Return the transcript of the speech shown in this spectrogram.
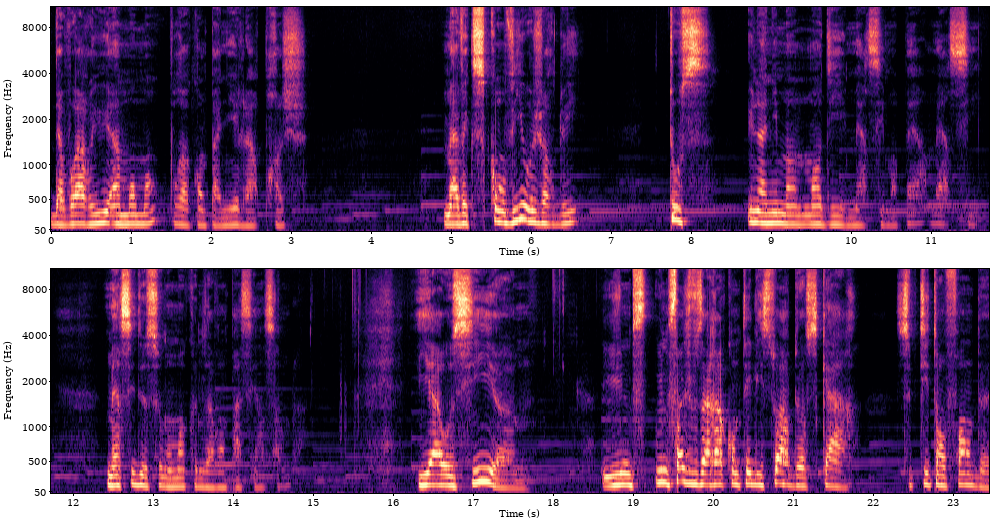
d'avoir eu un moment pour accompagner leurs proches. Mais avec ce qu'on vit aujourd'hui, tous unanimement dit merci mon Père, merci. Merci de ce moment que nous avons passé ensemble. Il y a aussi, euh, une, fois je vous ai raconté l'histoire d'Oscar, ce petit enfant de,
